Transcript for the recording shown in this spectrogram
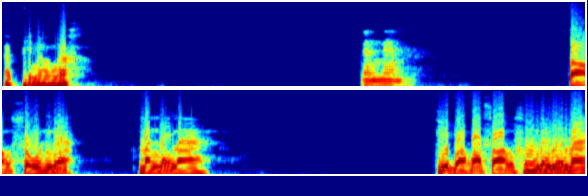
ครับพี่น้องเนาะแน่น สองศูนย์เนี่ย มันไม่มา ที่บอกว่าสองศูนย์มันไม่มา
